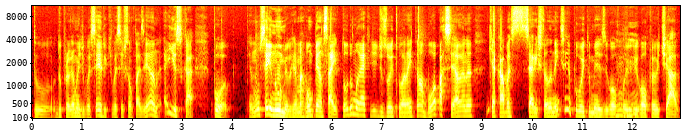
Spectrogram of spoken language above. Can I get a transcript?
do, do programa de vocês, do que vocês estão fazendo, é isso, cara. Pô, eu não sei números, né, mas vamos pensar aí. Todo moleque de 18 anos aí tem uma boa parcela, né? Que acaba se alistando, nem que seja por oito meses, igual, foi, igual foi o Thiago.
